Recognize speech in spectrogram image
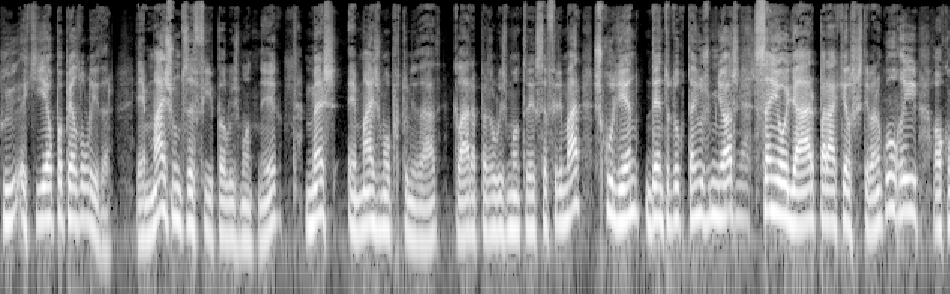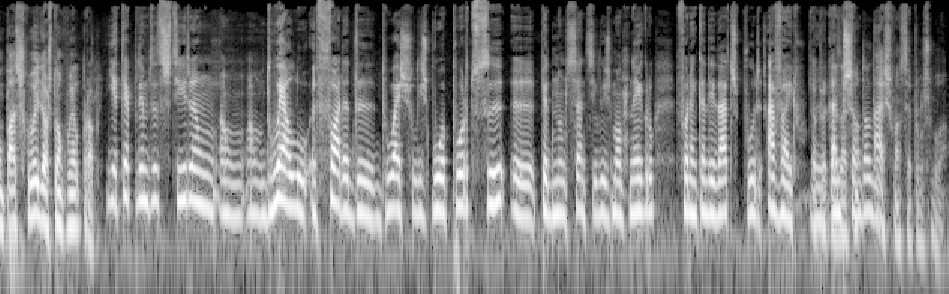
que aqui é o papel do líder. É mais um desafio para Luís Montenegro, mas é mais uma oportunidade clara para Luís Montenegro se afirmar, escolhendo dentro do que tem os melhores, os melhores. sem olhar para aqueles que estiveram com o Rio, ou com o Passos Coelho, ou estão com ele próprio. E até podemos assistir a um, a um, a um duelo fora de, do eixo Lisboa-Porto se uh, Pedro Nuno Santos e Luís Montenegro forem candidatos por Aveiro. Eu, por acaso, acho, acho que vão ser por Lisboa.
